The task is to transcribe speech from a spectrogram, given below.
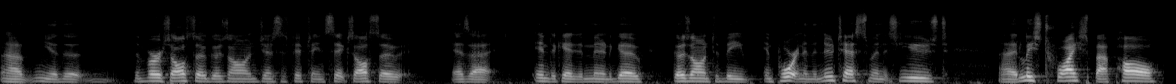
uh, you know the the verse also goes on Genesis fifteen six also as I indicated a minute ago goes on to be important in the New Testament. It's used uh, at least twice by Paul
